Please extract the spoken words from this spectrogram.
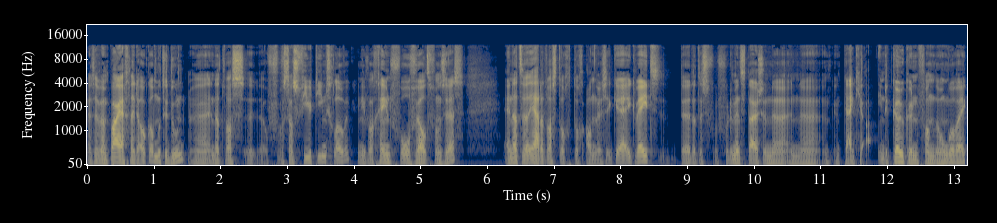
Dat hebben we een paar jaar geleden ook al moeten doen. Uh, en dat was, uh, of was zelfs vier teams, geloof ik. In ieder geval geen vol veld van zes. En dat, uh, ja, dat was toch, toch anders. Ik, ik weet, dat is voor de mensen thuis een, een, een, kijkje in de keuken van de Hongerweek.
